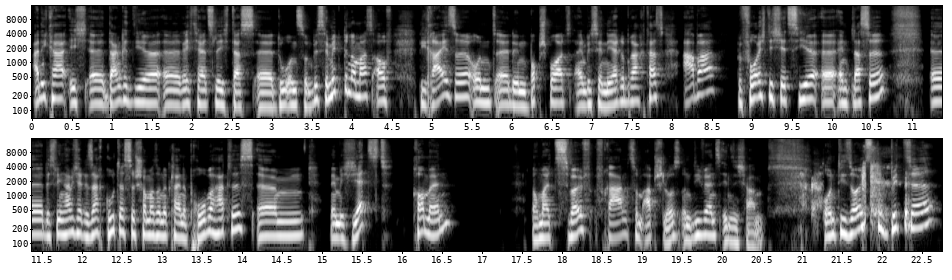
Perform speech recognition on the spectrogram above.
Annika, ich äh, danke dir äh, recht herzlich, dass äh, du uns so ein bisschen mitgenommen hast auf die Reise und äh, den Bobsport ein bisschen näher gebracht hast. Aber bevor ich dich jetzt hier äh, entlasse, deswegen habe ich ja gesagt, gut, dass du schon mal so eine kleine Probe hattest. Ähm, nämlich jetzt kommen nochmal zwölf Fragen zum Abschluss und die werden es in sich haben. Und die sollst du bitte,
